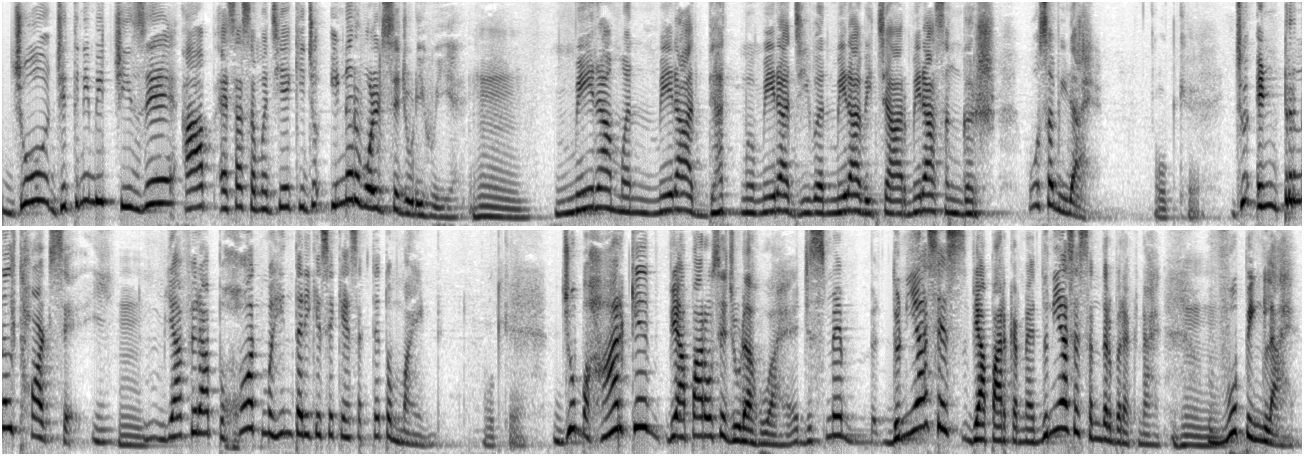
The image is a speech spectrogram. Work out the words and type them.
जो जितनी भी चीज़ें आप ऐसा समझिए कि जो इनर वर्ल्ड से जुड़ी हुई है मेरा मन मेरा अध्यात्म मेरा जीवन मेरा विचार मेरा संघर्ष वो सब ईड़ा है। ओके। okay. जो इंटरनल थॉट्स है या फिर आप बहुत महीन तरीके से कह सकते हैं तो माइंड ओके। okay. जो बाहर के व्यापारों से जुड़ा हुआ है जिसमें दुनिया से व्यापार करना है दुनिया से संदर्भ रखना है हम्म। वो पिंगला है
